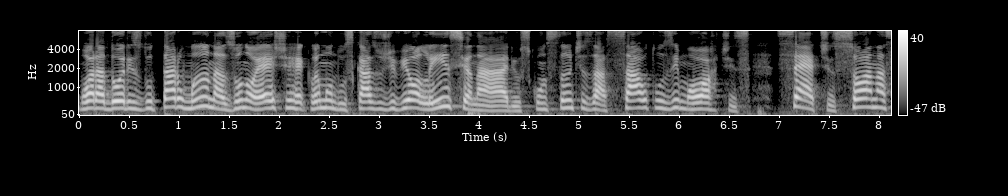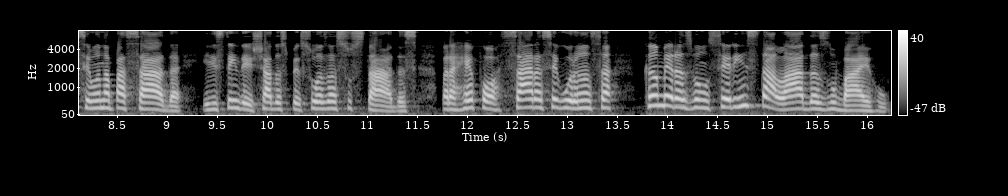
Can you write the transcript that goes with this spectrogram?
Moradores do Tarumã, na Zona Oeste, reclamam dos casos de violência na área, os constantes assaltos e mortes. Sete só na semana passada. Eles têm deixado as pessoas assustadas. Para reforçar a segurança, câmeras vão ser instaladas no bairro.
